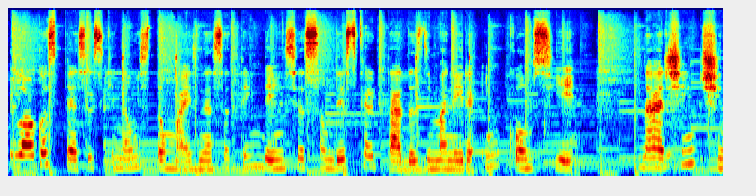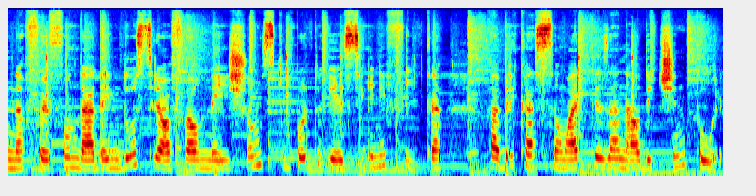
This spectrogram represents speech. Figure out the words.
e logo as peças que não estão mais nessa tendência são descartadas de maneira inconsciente. Na Argentina foi fundada a All Nations, que em português significa Fabricação Artesanal de Tintura,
